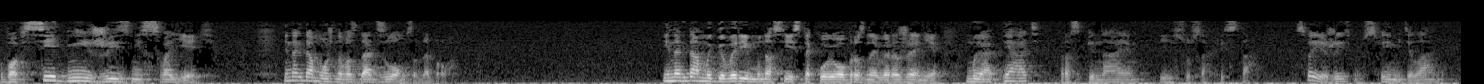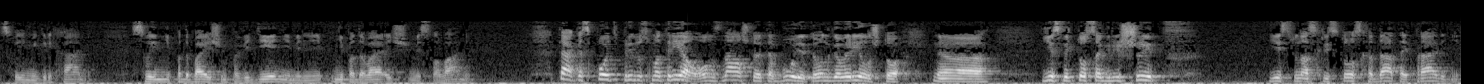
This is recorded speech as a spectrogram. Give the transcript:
во все дни жизни своей. Иногда можно воздать злом за добро. Иногда мы говорим, у нас есть такое образное выражение, мы опять распинаем Иисуса Христа своей жизнью, своими делами, своими грехами, своим неподобающим поведением или неподобающими словами. Да, Господь предусмотрел, Он знал, что это будет, и Он говорил, что э, если кто согрешит, есть у нас Христос, ходатай, праведник.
